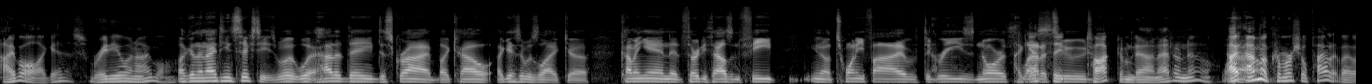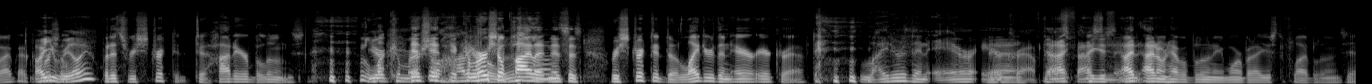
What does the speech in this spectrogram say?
Eyeball, I guess. Radio and eyeball. Like in the 1960s, what, what, how did they describe like how? I guess it was like uh, coming in at 30,000 feet, you know, 25 degrees north I guess they latitude. talked them down. I don't know. I, I'm a commercial pilot, by the way. I've got a Are you really? But it's restricted to hot air balloons. You're a commercial it- hot a commercial pilot, pilot? and it says restricted to lighter than air aircraft. Lighter than air aircraft. Yeah, That's I, I, used- fascinating. I, I don't have a balloon anymore, but I used to fly balloons. Yeah.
